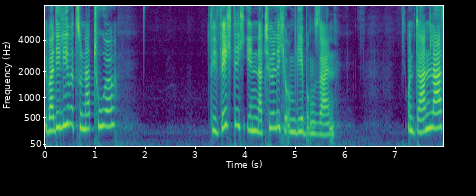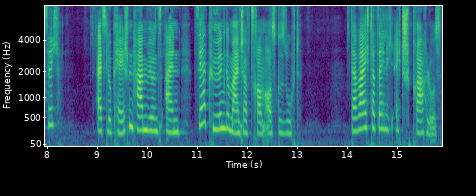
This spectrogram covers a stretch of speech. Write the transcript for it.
über die Liebe zur Natur, wie wichtig ihnen natürliche Umgebungen seien. Und dann las ich, als Location haben wir uns einen sehr kühlen Gemeinschaftsraum ausgesucht. Da war ich tatsächlich echt sprachlos.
